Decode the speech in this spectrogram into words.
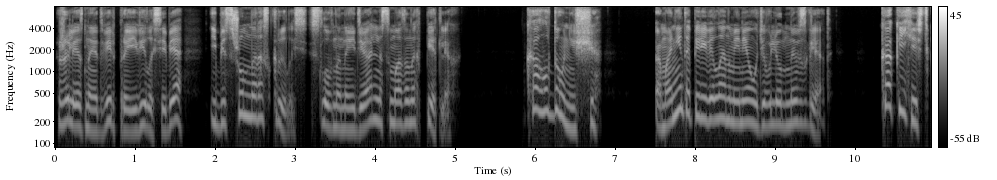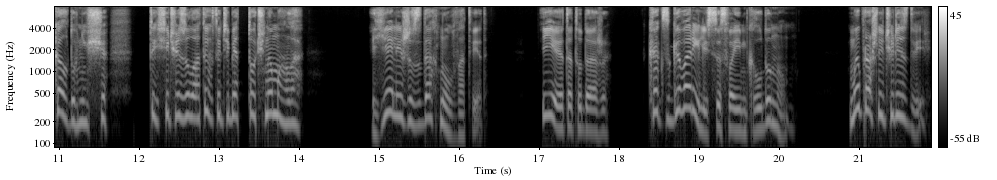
Железная дверь проявила себя и бесшумно раскрылась, словно на идеально смазанных петлях. «Колдунище!» Аманита перевела на меня удивленный взгляд. «Как и есть колдунище! Тысячи золотых за тебя точно мало!» Я лишь вздохнул в ответ. И это туда же. Как сговорились со своим колдуном. Мы прошли через дверь.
